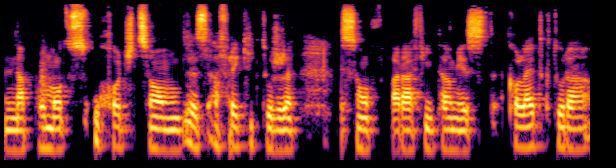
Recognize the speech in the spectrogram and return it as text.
na pomoc uchodźcom z Afryki, którzy są w parafii. Tam jest Kolet, która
